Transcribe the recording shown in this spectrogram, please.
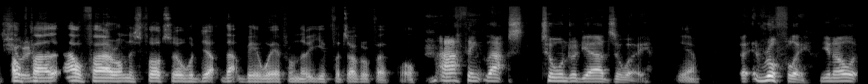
sure how far enough, how far on this photo would that, be away from the photographer, Paul? I think that's 200 yards away. Yeah. Uh, roughly. You know,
